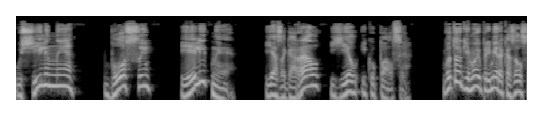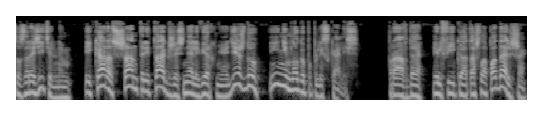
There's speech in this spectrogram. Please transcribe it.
усиленные, боссы и элитные. Я загорал, ел и купался. В итоге мой пример оказался заразительным, и Кара с Шантри также сняли верхнюю одежду и немного поплескались. Правда, эльфийка отошла подальше,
